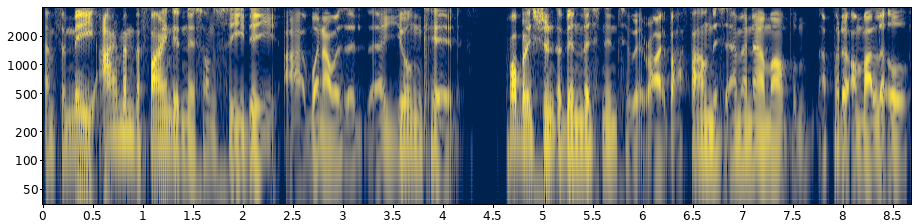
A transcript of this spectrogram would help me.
and for me, I remember finding this on CD uh, when I was a, a young kid. Probably shouldn't have been listening to it, right? But I found this Eminem album. I put it on my little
